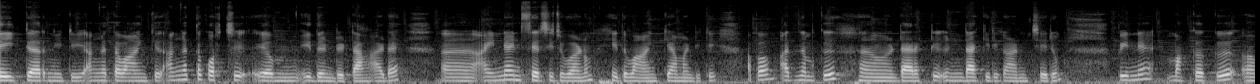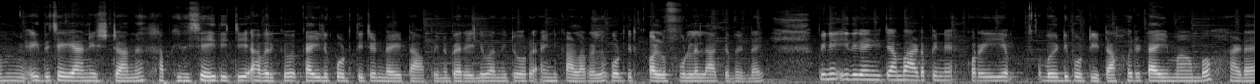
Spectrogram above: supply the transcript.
ഡേറ്റ് അറിഞ്ഞിട്ട് അങ്ങനത്തെ വാങ്ങിക്കുക അങ്ങനത്തെ കുറച്ച് ഇതുണ്ട് കേട്ടോ അവിടെ. അതിന്റെ അനുസരിച്ചിട്ട് വേണം ഇത് വാങ്ങിക്കാൻ വേണ്ടിയിട്ട്. അപ്പം അത് നമുക്ക് ഡയറക്റ്റ് ഉണ്ടാക്കിയിട്ട് കാണിച്ചു തരും പിന്നെ മക്കൾക്ക് ഇത് ചെയ്യാനും ഇഷ്ടമാണ് അപ്പോൾ ഇത് ചെയ്തിട്ട് അവർക്ക് കയ്യിൽ കൊടുത്തിട്ടുണ്ടായിട്ടാ പിന്നെ പെരയിൽ വന്നിട്ട് ഒരു അതിന് കളറെല്ലാം കൊടുത്തിട്ട് കളർഫുള്ളെല്ലാം ആക്കുന്നുണ്ടായി. പിന്നെ ഇത് കഴിഞ്ഞിട്ടാകുമ്പോൾ അവിടെ പിന്നെ കുറേ വെടി പൊട്ടിയിട്ടാ ഒരു ടൈം ആകുമ്പോൾ അവിടെ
